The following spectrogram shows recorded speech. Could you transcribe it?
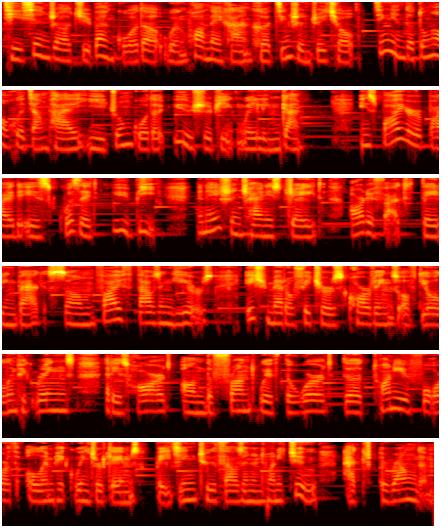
体现着举办国的文化内涵和精神追求。今年的冬奥会奖牌以中国的玉饰品为灵感。Inspired by the exquisite Yu Bi, an ancient Chinese jade artifact dating back some 5,000 years, each medal features carvings of the Olympic rings at its heart on the front with the word the 24th Olympic Winter Games Beijing 2022 etched around them。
